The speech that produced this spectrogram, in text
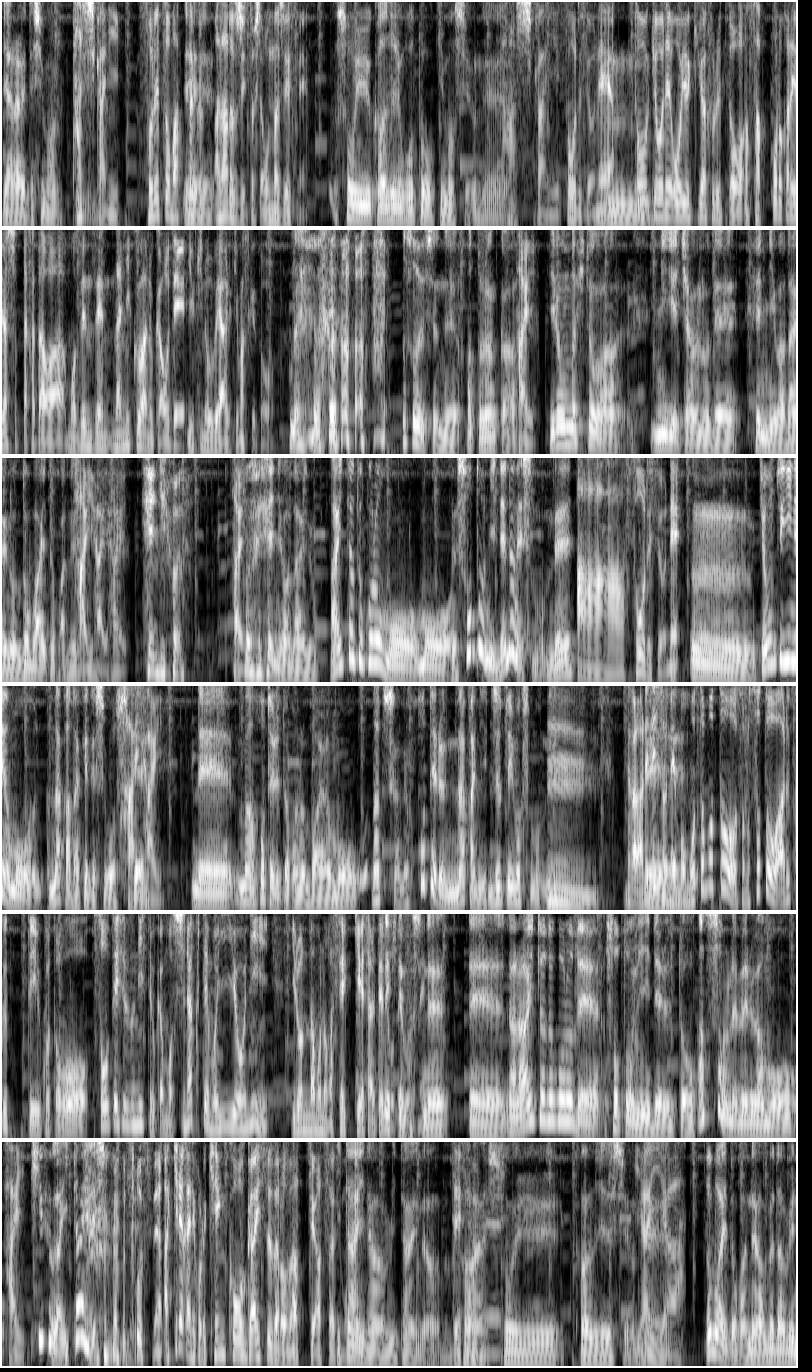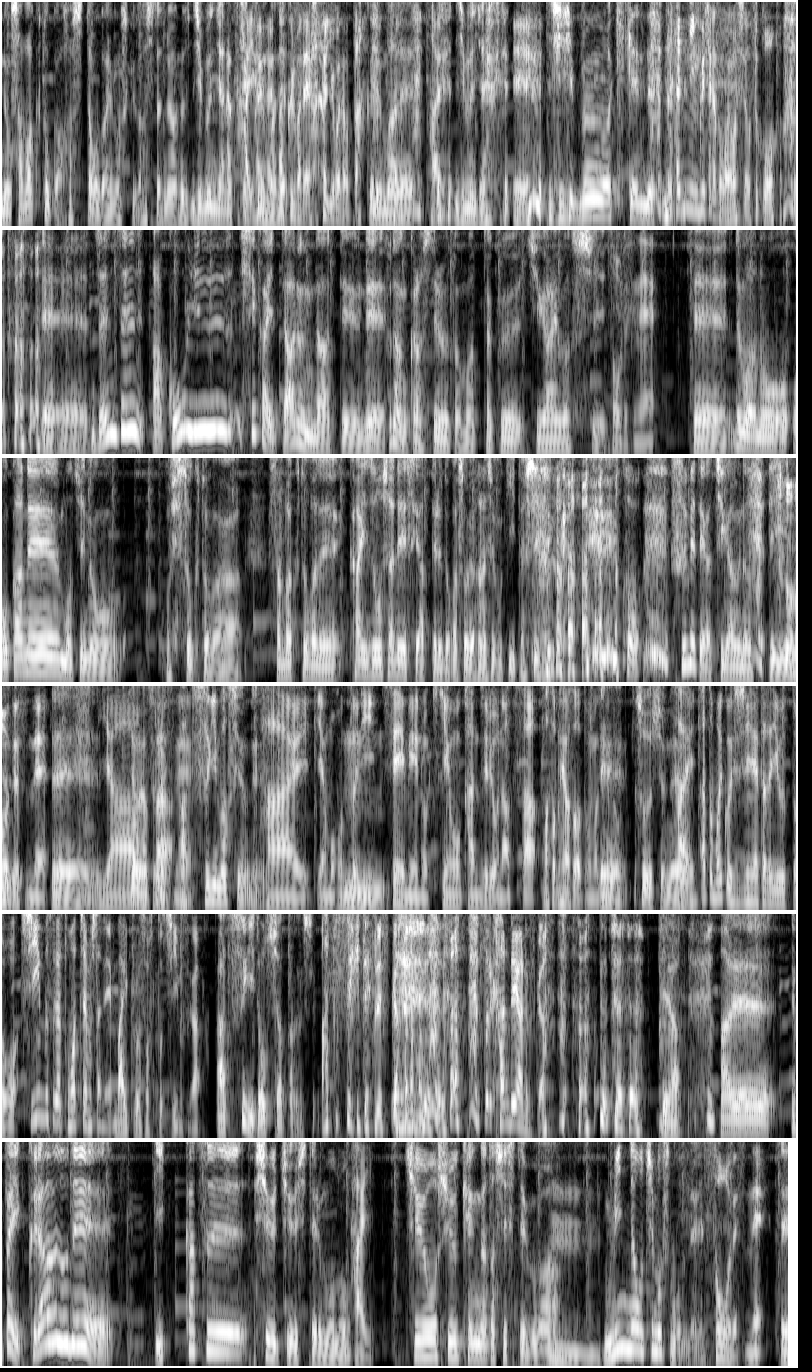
やられてしまう、確かに、それと全えくえアナロジーとしては同じですね。そういう感じのこと起きますよね。確かに、そうですよね。うん。東京で大雪が降ると、札幌からいらっしゃった方は、もう全然何食わぬ顔で雪の上歩きますけど、そうですよね、あとなんか、はい、い、ろんな人が逃げちゃうので、変に話題のドバイとかね、はいはいはい。変にはな、はい。変に話題の、ああいったところも、もう外に出ないですもんね。ああ、そうですよね。うん基本的にはもう中だけで過ごして、はいはい。で、まあ、ホテルとかの場合はもう、なんですかね、ホテルの中にずっといますもんね。うんだからあれですよね、ええもともと外を歩くっていうことを想定せずにっていうか、もうしなくてもいいように、いろんなものが設計されてるってできことですよね。てますね。えーだからああいったところで外に出ると、暑さのレベルがもう、はい、皮膚が痛いですもんね。そうですね、明らかにこれ、健康外数だろうなっていう暑さですもんね。痛いな、みたいな。ですよねはい。そういう感じですよね。いやいや、ドバイとかね、アブダビの砂漠とか走ったことありますけど、走ったのはあの自分じゃなくてはいはいはい、車で。よかったよかった。車で、はい自分じゃなくて、ええ自分は危険ですね。ランニングしたかと思いましたよ、そこ。えー全然、あ、こういう世界ってあるんだっていうね、普段暮らしてるのとは全く違いますし、そうですね。えーでもあの、おお金持ちのご子息とかが、砂漠とかで改造車レースやってるとかそういう話も聞いたし、なんか、こう、すべてが違うなっていう。そうですね。えーいやー、で。暑すぎますよね。はい。いや、もう本当に生命の危険を感じるような暑さ、まあ、その辺はそうだと思いますけど。えーそうですよね。はい、あともう一個時事ネタで言うと、Teams が止まっちゃいましたね、マイクロソフト Teams が。暑すぎて落ちちゃったんですよ。暑すぎてですか？それ関連あるんですか？いや、あれ、やっぱりクラウドで一括集中してるもの、はい。中央集権型システムうは、ん。みんな落ちますもんね。そうですね。え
